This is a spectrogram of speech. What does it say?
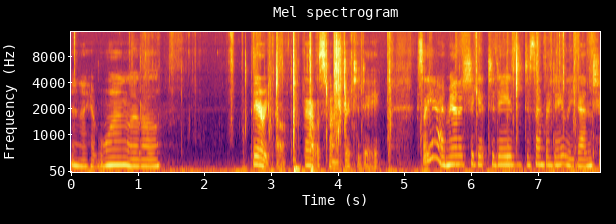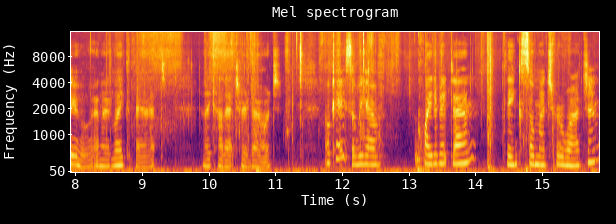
And I have one little, there we go. That was fun for today. So yeah, I managed to get today's December daily done too, and I like that. I like how that turned out. Okay, so we have quite a bit done. Thanks so much for watching.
